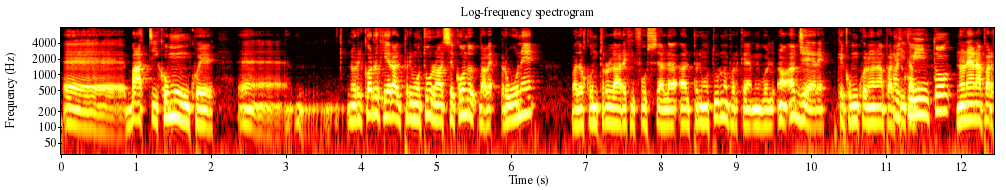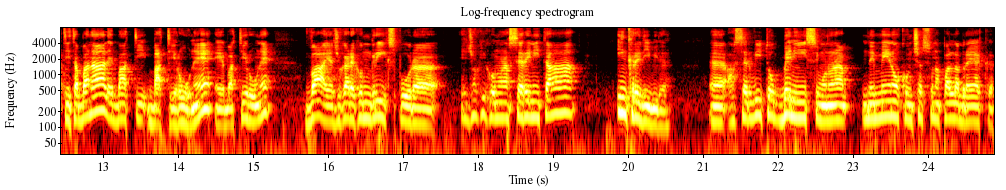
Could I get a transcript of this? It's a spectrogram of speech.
eh, batti comunque, eh, non ricordo chi era al primo turno, al secondo, vabbè, Rune, Vado a controllare chi fosse al, al, primo turno perché mi voglio... No, Agere, che comunque non è una partita... Non è una partita banale, batti, batti Rune e batti Rune, vai a giocare con Grixpur eh, e giochi con una serenità incredibile. Eh, ha servito benissimo, non ha nemmeno concesso una palla break.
